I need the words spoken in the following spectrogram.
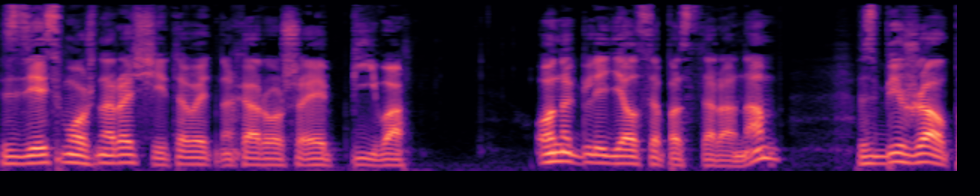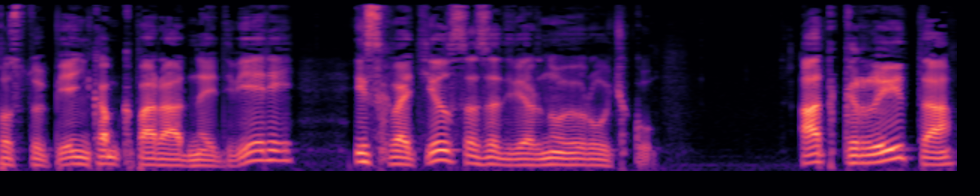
Здесь можно рассчитывать на хорошее пиво. Он огляделся по сторонам, сбежал по ступенькам к парадной двери и схватился за дверную ручку. «Открыто!»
